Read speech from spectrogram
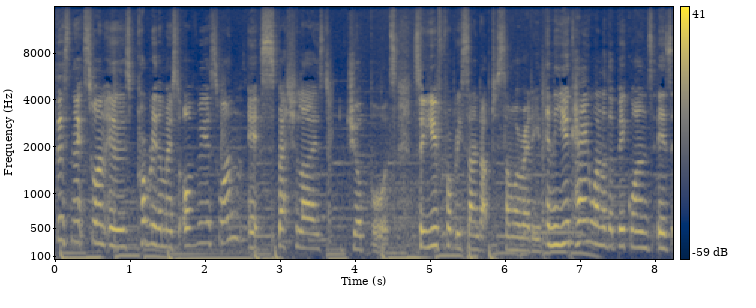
This next one is probably the most obvious one. It's specialised job boards. So you've probably signed up to some already. In the UK, one of the big ones is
